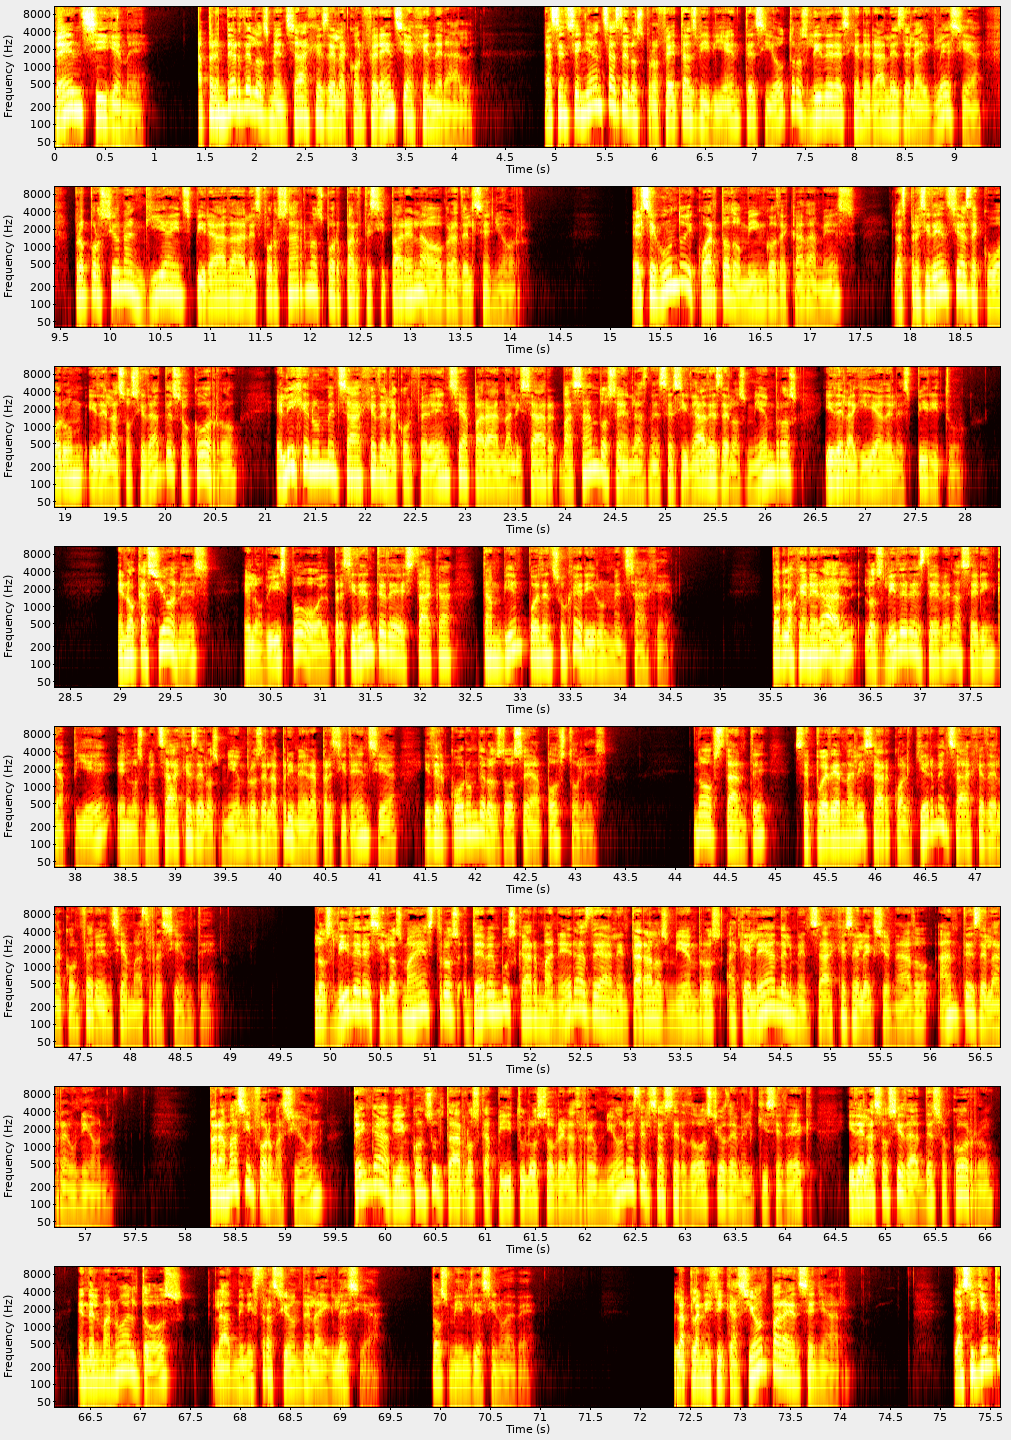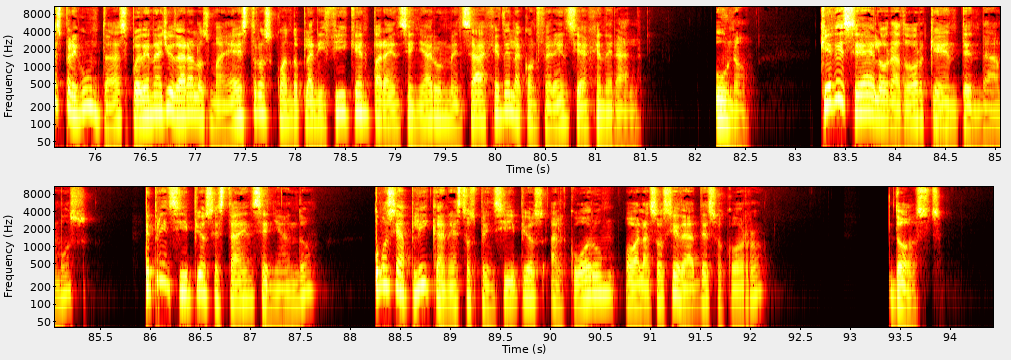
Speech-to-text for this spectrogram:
Ven, sígueme. Aprender de los mensajes de la Conferencia General. Las enseñanzas de los profetas vivientes y otros líderes generales de la Iglesia proporcionan guía inspirada al esforzarnos por participar en la obra del Señor. El segundo y cuarto domingo de cada mes, las presidencias de Quórum y de la Sociedad de Socorro eligen un mensaje de la conferencia para analizar basándose en las necesidades de los miembros y de la guía del Espíritu. En ocasiones, el obispo o el presidente de estaca también pueden sugerir un mensaje. Por lo general, los líderes deben hacer hincapié en los mensajes de los miembros de la primera presidencia y del quórum de los doce apóstoles. No obstante, se puede analizar cualquier mensaje de la conferencia más reciente. Los líderes y los maestros deben buscar maneras de alentar a los miembros a que lean el mensaje seleccionado antes de la reunión. Para más información, tenga a bien consultar los capítulos sobre las reuniones del sacerdocio de Melquisedec y de la Sociedad de Socorro en el Manual 2, La Administración de la Iglesia, 2019. La planificación para enseñar. Las siguientes preguntas pueden ayudar a los maestros cuando planifiquen para enseñar un mensaje de la conferencia general. 1. ¿Qué desea el orador que entendamos? ¿Qué principios está enseñando? ¿Cómo se aplican estos principios al quórum o a la sociedad de socorro? 2.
